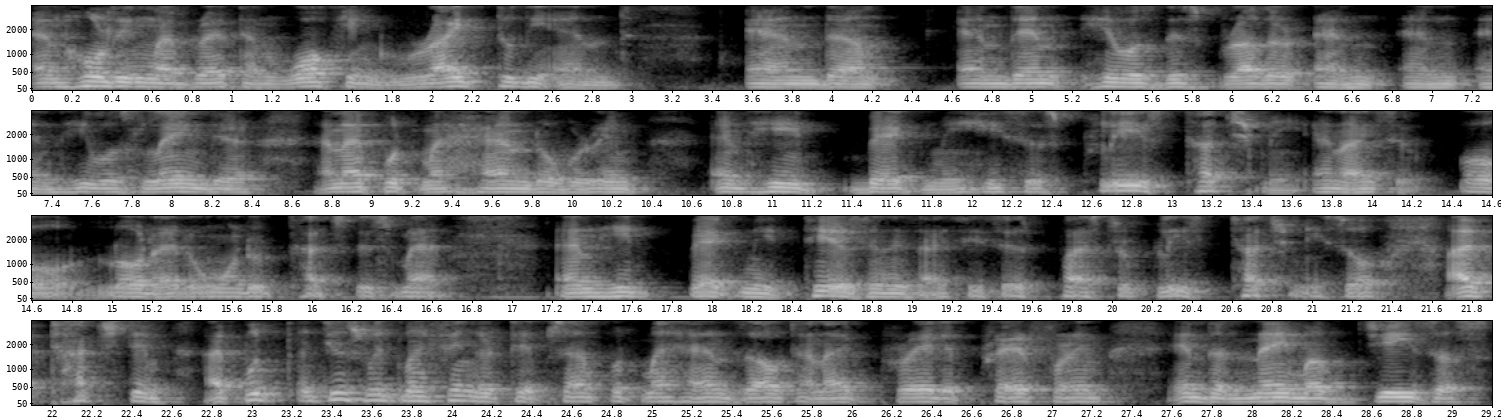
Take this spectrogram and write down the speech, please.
and holding my breath and walking right to the end. And, um, and then he was this brother and, and, and he was laying there and I put my hand over him and he begged me. He says, please touch me. And I said, oh Lord, I don't want to touch this man and he begged me, tears in his eyes. He says, Pastor, please touch me. So I touched him. I put, just with my fingertips, I put my hands out and I prayed a prayer for him in the name of Jesus.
